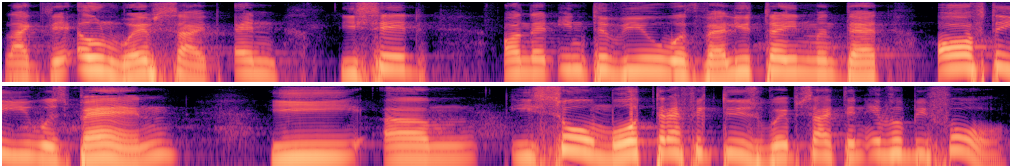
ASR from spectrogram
like their own website. And he said on that interview with Valuetainment that after he was banned, he um, he saw more traffic to his website than ever before.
